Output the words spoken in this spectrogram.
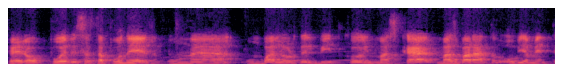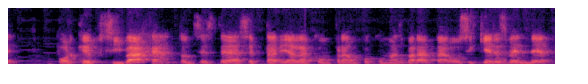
pero puedes hasta poner una, un valor del Bitcoin más, más barato, obviamente, porque si baja, entonces te aceptaría la compra un poco más barata. O si quieres vender,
